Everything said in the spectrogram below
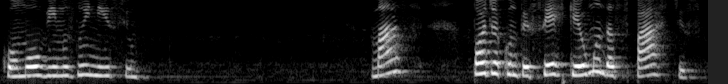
como ouvimos no início. Mas pode acontecer que uma das partes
